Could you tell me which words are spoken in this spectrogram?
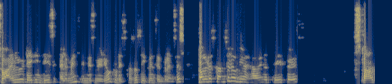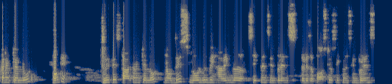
so I will be taking these elements in this video to discuss the sequence impedances. Now let us consider we are having a three-phase star connected load. Okay, three-phase star connected load. Now this load will be having the sequence impedance that is a positive sequence impedance,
